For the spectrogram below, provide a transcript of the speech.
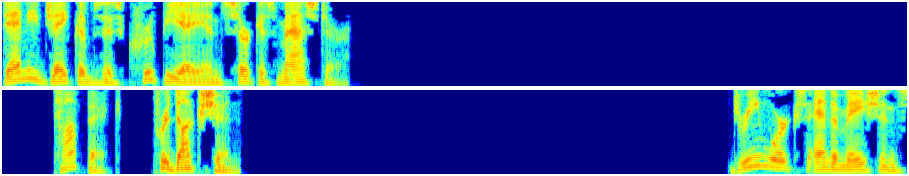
Danny Jacobs as croupier and circus master. Production DreamWorks Animation's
